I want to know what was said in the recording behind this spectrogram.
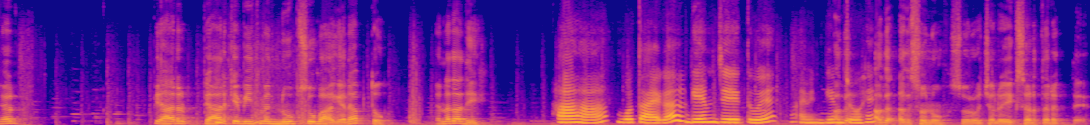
यार प्यार प्यार के बीच में नूब सूब आ गया ना अब तो है ना दादी? हाँ हाँ वो तो आएगा गेम जे तो है आई मीन गेम जो है। अगर अगर सुनो सुनो चलो एक शर्त रखते हैं।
